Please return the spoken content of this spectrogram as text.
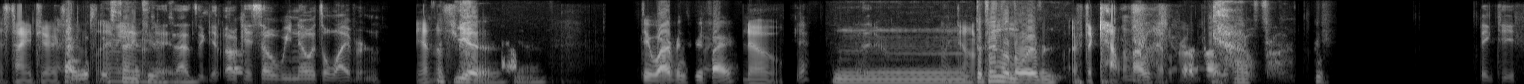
It's tiny T-Rex. Tiny- arms. I it's mean, tiny okay. T-Rex. Okay, that's a gift. Okay, so we know it's a wyvern. Yeah, that's true. Yeah. yeah. Do wyverns breathe fire? No. Mm, don't. depends on the wyvern. Or the cow. I'm Cattle proud prod. of Big teeth.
